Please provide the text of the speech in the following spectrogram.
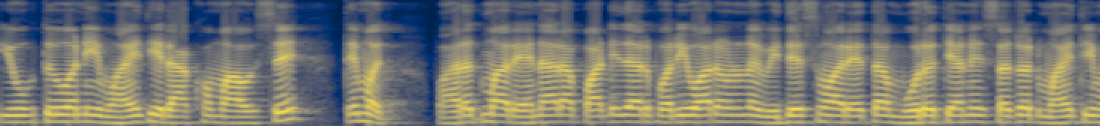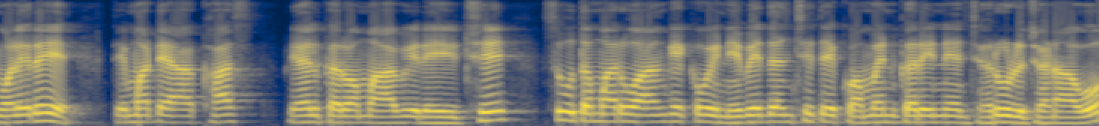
યુવતીઓની માહિતી રાખવામાં આવશે. તેમજ ભારતમાં રહેનારા પાટીદાર પરિવારોને વિદેશમાં રહેતા મૂર્તિયાની સચોટ માહિતી મળી રહે તે માટે આ ખાસ પહેલ કરવામાં આવી રહી છે. શું તમારું આ અંગે કોઈ નિવેદન છે તે કોમેન્ટ કરીને જરૂર જણાવો.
